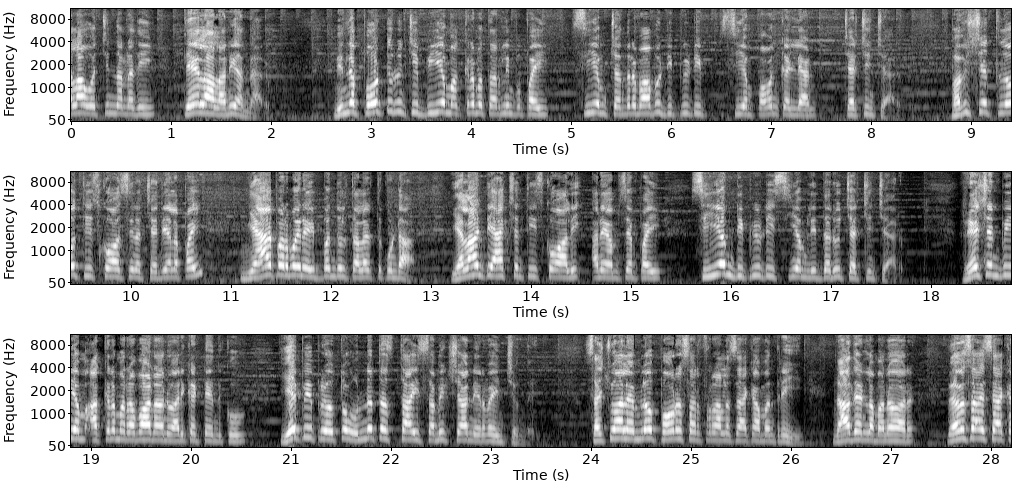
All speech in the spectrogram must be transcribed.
ఎలా వచ్చిందన్నది తేలాలని అన్నారు. నిన్న పోర్టు నుంచి బియ్యం అక్రమ తరలింపుపై CM Chandrababu deputy CM Pawan Kalyan చర్చించారు. భవిష్యత్తులో తీసుకోవాల్సిన చర్యలపై న్యాయపరమైన ఇబ్బందులు తలెత్తకుండా ఎలాంటి యాక్షన్ తీసుకోవాలి అనే అంశంపై సీఎం డిప్యూటీ సీఎంలిద్దరూ చర్చించారు. రేషన్ బియ్యం అక్రమ రవాణాను అరికట్టేందుకు ఏపీ ప్రభుత్వం ఉన్నత స్థాయి సమీక్ష నిర్వహించింది. సచివాలయంలో పౌర సరఫరాల శాఖ మంత్రి నాదెండ్ల మనోహర్ వ్యవసాయ శాఖ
